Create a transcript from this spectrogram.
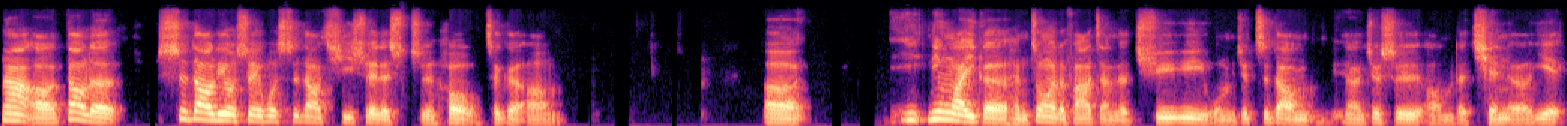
那呃到了四到六岁或四到七岁的时候，这个呃呃。一另外一个很重要的发展的区域，我们就知道，呃，就是我们的前额叶。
